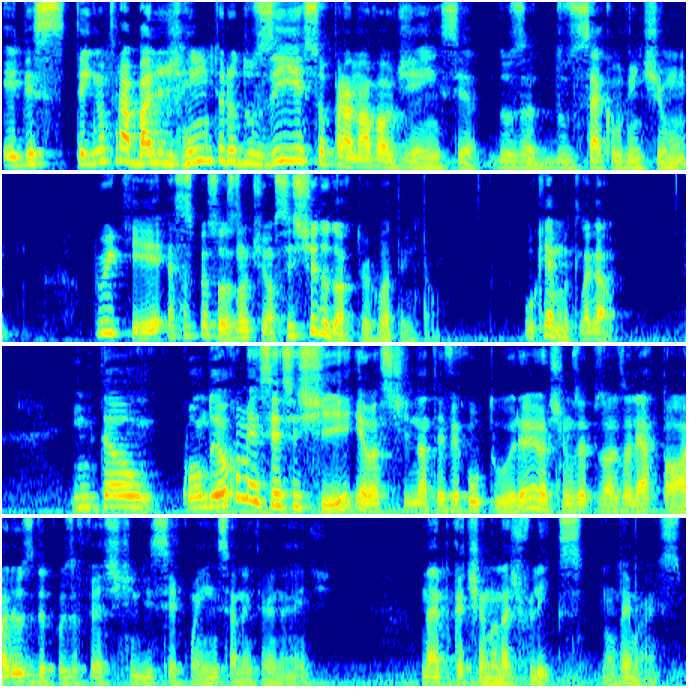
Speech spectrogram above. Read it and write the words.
eles têm o trabalho de reintroduzir isso para a nova audiência do, do século XXI, porque essas pessoas não tinham assistido Doctor Who até então. O que é muito legal. Então, quando eu comecei a assistir, eu assisti na TV Cultura, eu assisti uns episódios aleatórios, e depois eu fui assistindo em sequência na internet. Na época tinha no Netflix, não tem mais.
